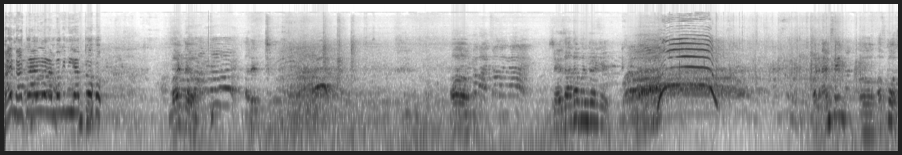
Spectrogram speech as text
भाई मैकलारन की नहीं है अब तो। बट अरे शहजादा बन जाएँगे। But I am saying of course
